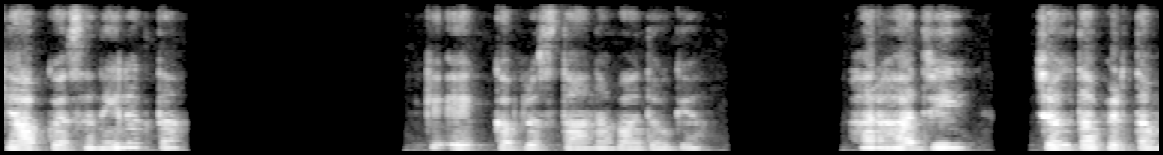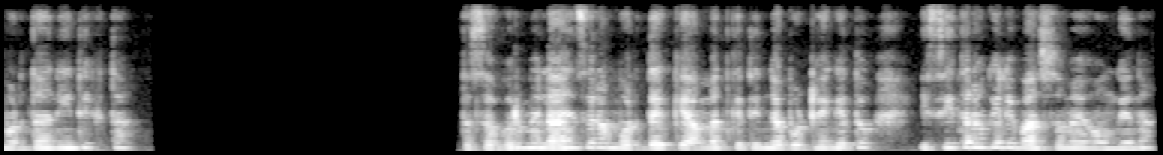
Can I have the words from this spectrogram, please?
کیا آپ کو ایسا نہیں لگتا کہ ایک قبرستان آباد ہو گیا؟ ہر حاجی چلتا پھرتا مردہ نہیں دکھتا۔ تصور میں لائیں ذرا مردے قیامت کے دن جب اٹھیں گے تو اسی طرح کے لباسوں میں ہوں گے نا۔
